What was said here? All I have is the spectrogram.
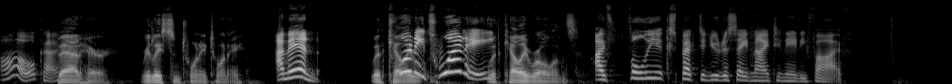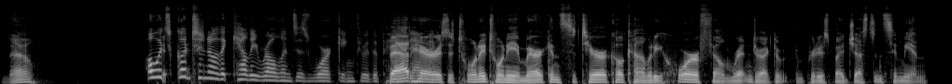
Oh, okay. Bad hair. Released in 2020 I'm in. with Kelly 2020. with Kelly Rollins. I fully expected you to say 1985. No. Oh, it's good to know that Kelly Rowlands is working through the paper. Bad. Hair is a 2020 American satirical comedy horror film written, directed, and produced by Justin Simien.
